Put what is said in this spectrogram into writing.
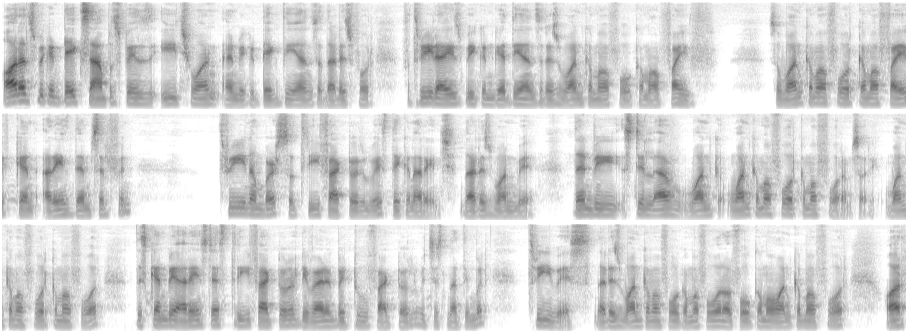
Or else we can take sample spaces each one and we can take the answer that is for for three dice we can get the answer as 1 comma 4 comma 5 so 1 comma 4 comma 5 can arrange themselves in three numbers so three factorial ways they can arrange. That is one way. Then we still have 1 1 comma 4 comma 4 i'm sorry 1 comma 4 comma 4 this can be arranged as 3 factorial divided by 2 factorial which is nothing but three ways. That is 1 comma 4 comma 4 or 4 comma 1 comma 4 or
